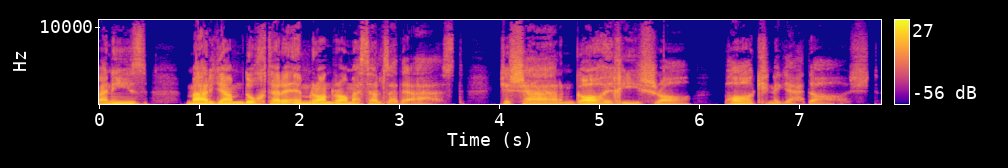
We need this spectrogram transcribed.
و نیز مریم دختر امران را مثل زده است که شرمگاه خیش را پاک نگه داشت.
